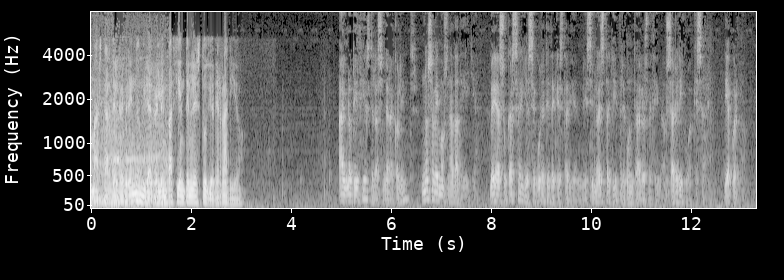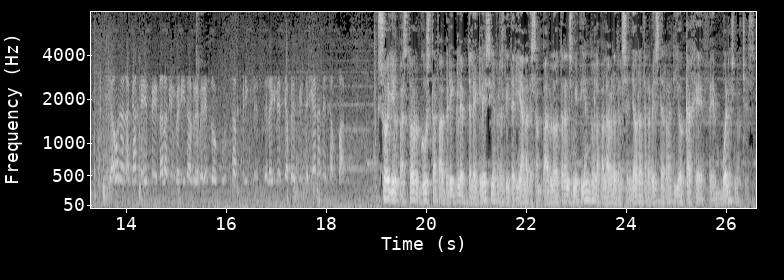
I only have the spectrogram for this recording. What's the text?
Más tarde el reverendo mira el reloj impaciente en el estudio de radio. ¿Hay noticias de la señora Collins? No sabemos nada de ella. Ve a su casa y asegúrate de que está bien. Y si no está allí, pregunta a los vecinos. Averigua qué saben. De acuerdo. Y ahora la KGF da la bienvenida al reverendo Gustav Brickler de la Iglesia Presbiteriana de San Pablo. Soy el pastor Gustav Brigleb de la Iglesia Presbiteriana de San Pablo, transmitiendo la palabra del Señor a través de Radio KGF. Buenas noches.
